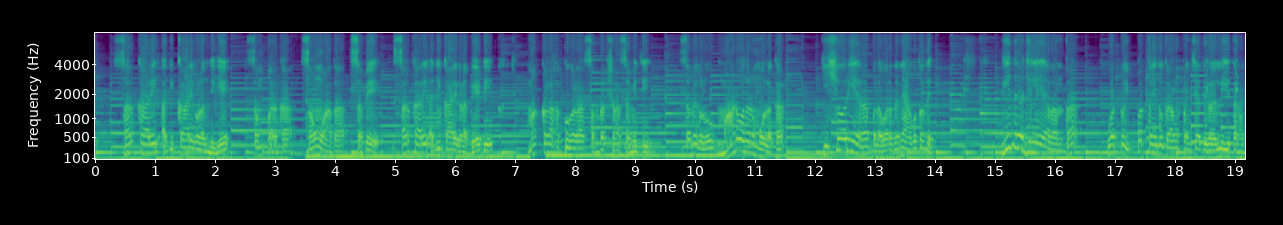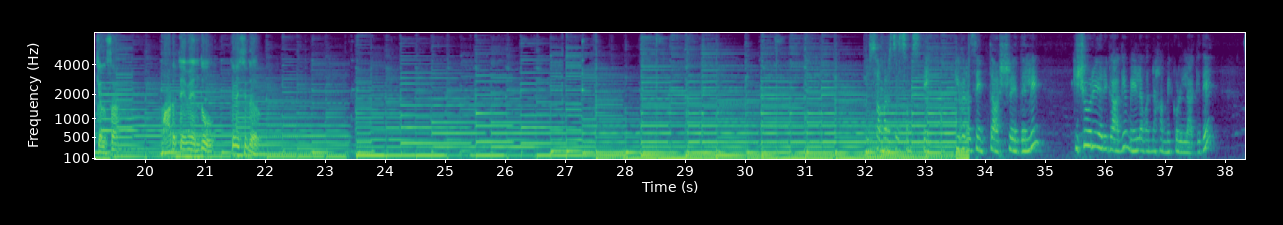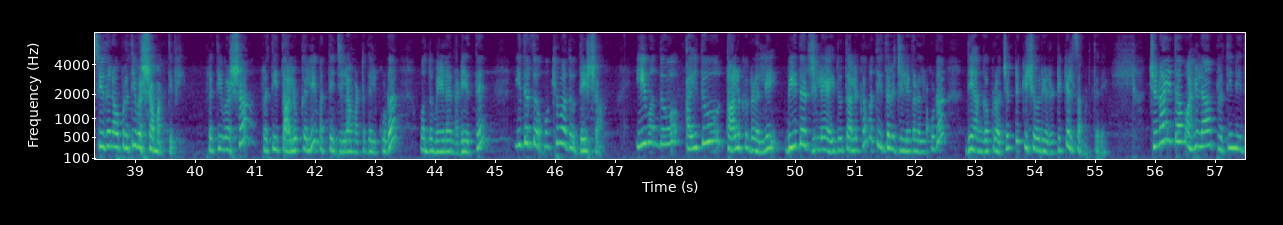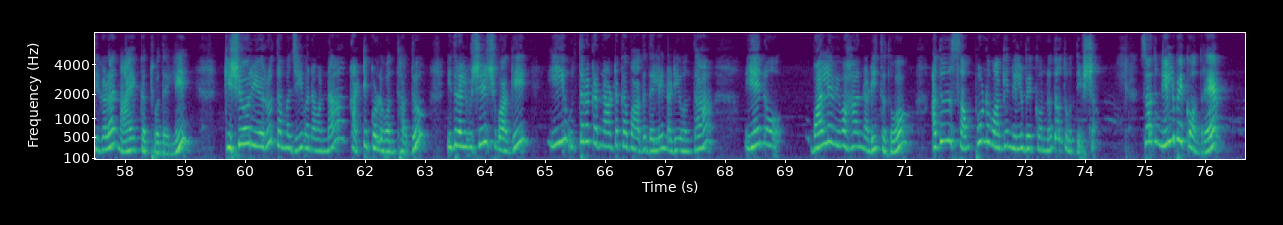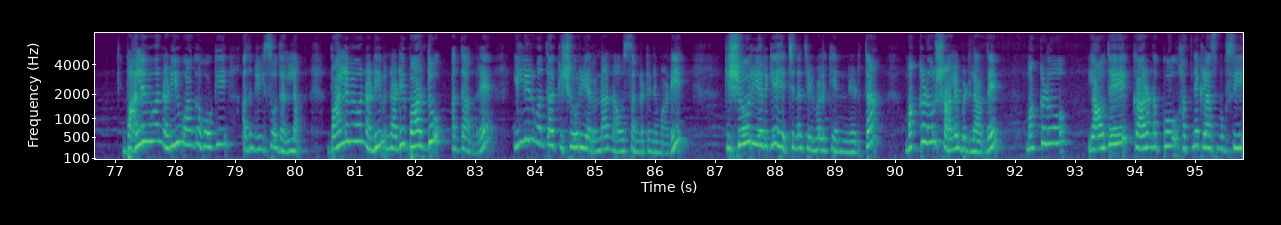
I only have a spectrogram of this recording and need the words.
ಸರ್ಕಾರಿ ಅಧಿಕಾರಿಗಳೊಂದಿಗೆ ಸಂಪರ್ಕ, ಸಂವಾದ, ಸಭೆ, ಸರ್ಕಾರಿ ಅಧಿಕಾರಿಗಳ ಭೇಟಿ, ಮಕ್ಕಳ ಹಕ್ಕುಗಳ ಸಂರಕ್ಷಣಾ ಸಮಿತಿ, ಸಭೆಗಳು ಮಾಡುವುದರ ಮೂಲಕ ಕಿಶೋರಿಯರ ಬಲವರ್ಧನೆ ಆಗುತ್ತದೆ. ಬೀದರ್ ಜಿಲ್ಲೆಯಾದಂಥ ಒಟ್ಟು ಇಪ್ಪತ್ತೈದು ಗ್ರಾಮ ಪಂಚಾಯತಿಗಳಲ್ಲಿ ಈ ತರಹ ಕೆಲಸ ಮಾಡುತ್ತೇವೆ ಎಂದು ತಿಳಿಸಿದರು. ಸಂಯುಕ್ತ ಆಶ್ರಯದಲ್ಲಿ ಕಿಶೋರಿಯರಿಗಾಗಿ ಮೇಳವನ್ನು ಹಮ್ಮಿಕೊಳ್ಳಲಾಗಿದೆ. ಸೊ ಇದು ನಾವು ಪ್ರತಿ ವರ್ಷ ಮಾಡ್ತೀವಿ. ಪ್ರತಿ ವರ್ಷ, ಪ್ರತಿ ತಾಲೂಕಲ್ಲಿ ಮತ್ತು ಜಿಲ್ಲಾ ಮಟ್ಟದಲ್ಲಿ ಕೂಡ ಒಂದು ಮೇಳ ನಡೆಯುತ್ತೆ. ಇದರದ್ದು ಮುಖ್ಯವಾದ ಉದ್ದೇಶ, ಈ ಒಂದು ಐದು ತಾಲೂಕುಗಳಲ್ಲಿ, ಬೀದರ್ ಜಿಲ್ಲೆ ಐದು ತಾಲೂಕು ಮತ್ತು ಇತರ ಜಿಲ್ಲೆಗಳಲ್ಲಿ ಕೂಡ ದಿ ಹಂಗ ಪ್ರಾಜೆಕ್ಟ್ ಕಿಶೋರಿಯರೊಟ್ಟಿಗೆ ಕೆಲಸ ಮಾಡ್ತದೆ. ಚುನಾಯಿತ ಮಹಿಳಾ ಪ್ರತಿನಿಧಿಗಳ ನಾಯಕತ್ವದಲ್ಲಿ ಕಿಶೋರಿಯರು ತಮ್ಮ ಜೀವನವನ್ನು ಕಟ್ಟಿಕೊಳ್ಳುವಂಥದ್ದು. ಇದರಲ್ಲಿ ವಿಶೇಷವಾಗಿ ಈ ಉತ್ತರ ಕರ್ನಾಟಕ ಭಾಗದಲ್ಲಿ ನಡೆಯುವಂತಹ ಏನು ಬಾಲ್ಯ ವಿವಾಹ ನಡೀತದೋ, ಅದು ಸಂಪೂರ್ಣವಾಗಿ ನಿಲ್ಲಬೇಕು ಅನ್ನೋದು ಒಂದು ಉದ್ದೇಶ. ಸೊ, ಅದು ನಿಲ್ಲಬೇಕು ಅಂದರೆ ಬಾಲ್ಯ ವಿವಾಹ ನಡೆಯುವಾಗ ಹೋಗಿ ಅದು ನಿಲ್ಲಿಸೋದಲ್ಲ ಬಾಲ್ಯ ವಿವಾಹ ನಡಿ, ನಡಿಬಾರ್ದು ಅಂತ ಅಂದರೆ ಇಲ್ಲಿರುವಂಥ ಕಿಶೋರಿಯರನ್ನ ನಾವು ಸಂಘಟನೆ ಮಾಡಿ ಕಿಶೋರಿಯರಿಗೆ ಹೆಚ್ಚಿನ ತಿಳುವಳಿಕೆಯನ್ನು ನೀಡ್ತಾ, ಮಕ್ಕಳು ಶಾಲೆ ಬಿಡಲಾರ್ದೆ, ಮಕ್ಕಳು ಯಾವುದೇ ಕಾರಣಕ್ಕೂ ಹತ್ತನೇ ಕ್ಲಾಸ್ ಮುಗಿಸಿ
